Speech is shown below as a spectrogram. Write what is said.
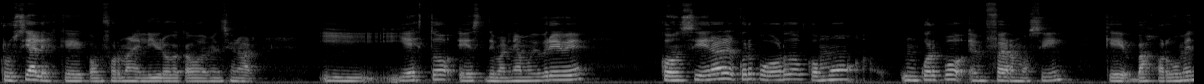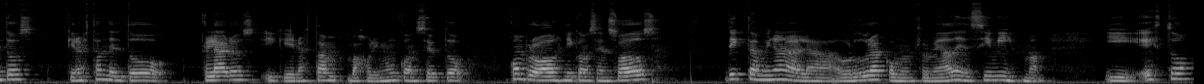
cruciales que conforman el libro que acabo de mencionar. Y, y, esto es, de manera muy breve, considerar el cuerpo gordo como un cuerpo enfermo, ¿sí? Que bajo argumentos que no están del todo claros y que no están bajo ningún concepto comprobados ni consensuados, dictaminan a la gordura como enfermedad en sí misma. Y esto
